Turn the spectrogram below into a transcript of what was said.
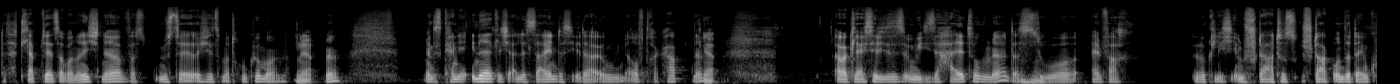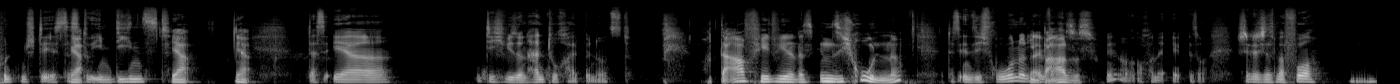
das klappt ja jetzt aber noch nicht, ne? Was müsst ihr euch jetzt mal drum kümmern? Ja. Ne? Und es kann ja inhaltlich alles sein, dass ihr da irgendwie einen Auftrag habt, ne? Ja. Aber gleichzeitig ist es irgendwie diese Haltung, ne, Mhm. dass du einfach wirklich im Status stark unter deinem Kunden stehst, dass Ja. du ihm dienst, Ja. Ja. dass er dich wie so ein Handtuch halt benutzt. Auch da fehlt wieder das in sich ruhen, ne? Das in sich ruhen und Die einfach, Basis. ja, auch eine, also stellt euch das mal vor. Mhm.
